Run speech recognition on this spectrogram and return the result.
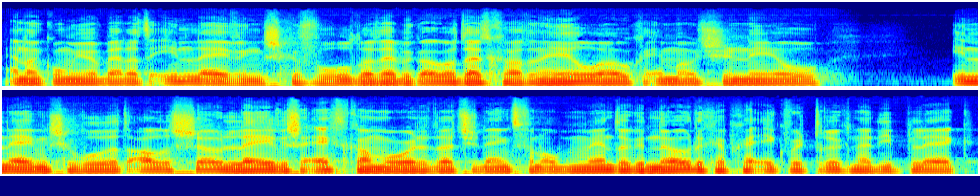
En dan kom je weer bij dat inlevingsgevoel. Dat heb ik ook altijd gehad. Een heel hoog emotioneel inlevingsgevoel. Dat alles zo levensecht kan worden. Dat je denkt van op het moment dat ik het nodig heb... ga ik weer terug naar die plek. En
